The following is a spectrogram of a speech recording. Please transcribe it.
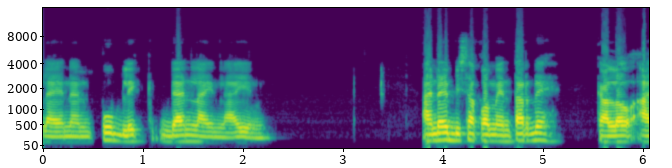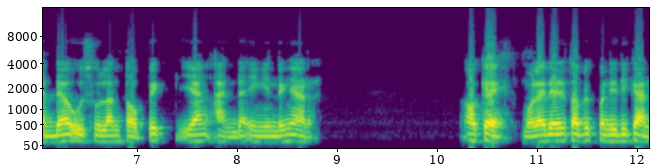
layanan publik, dan lain-lain. Anda bisa komentar deh kalau ada usulan topik yang Anda ingin dengar. Oke, mulai dari topik pendidikan.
